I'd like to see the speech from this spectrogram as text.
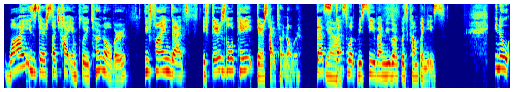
why is there such high employee turnover? We find that if there's low pay, there's high turnover. That's yeah. that's what we see when we work with companies. You know,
